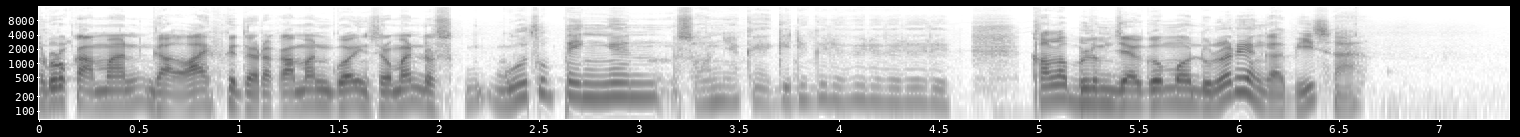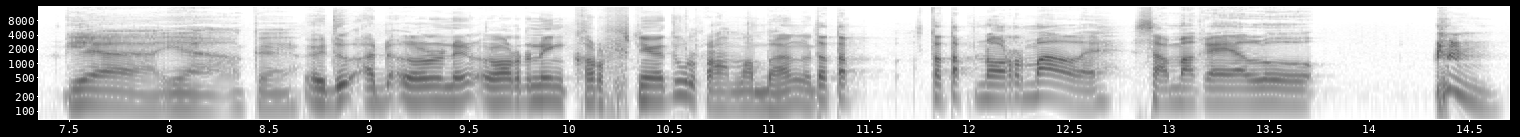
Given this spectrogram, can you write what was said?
rekaman nggak live gitu rekaman gue instrumen terus gue tuh pengen soundnya kayak gini gini gini gini, gini. Kalau belum jago modular ya nggak bisa. Iya, iya, oke. Itu ada learning, learning curve-nya itu lama banget. Tetap tetap normal ya, sama kayak lo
